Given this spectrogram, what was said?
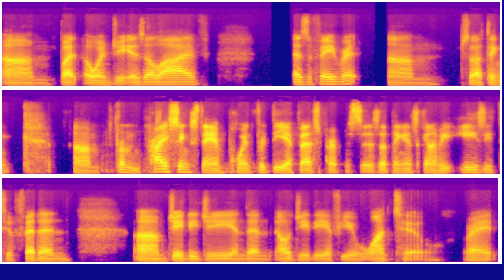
Um, but OMG is alive as a favorite. Um, so I think um, from pricing standpoint for DFS purposes, I think it's going to be easy to fit in um, JDG and then LGD if you want to, right?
